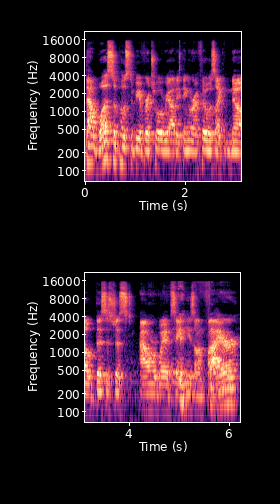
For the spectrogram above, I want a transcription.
that was supposed to be a virtual reality thing, or if it was like, no, this is just our way of saying he's on fire.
